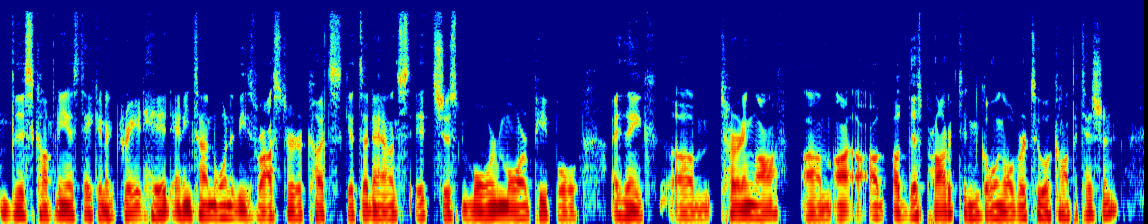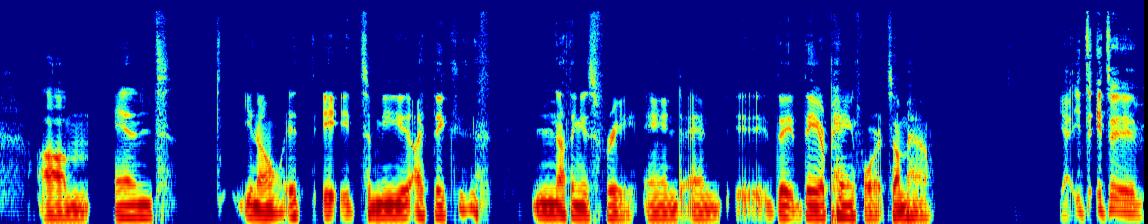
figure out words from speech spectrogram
this company has taken a great hit. Anytime one of these roster cuts gets announced, it's just more and more people, I think, um, turning off um, of, of, this product and going over to a competition. Um, and you know, it, it, it to me, I think nothing is free, and and they they are paying for it somehow. Yeah, it's it's a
